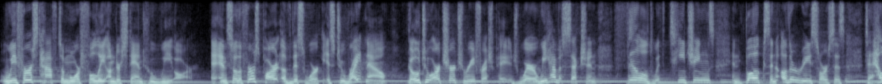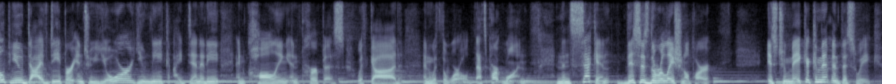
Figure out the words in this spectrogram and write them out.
we first have to more fully understand who we are. And so the first part of this work is to right now go to our church refresh page where we have a section filled with teachings and books and other resources to help you dive deeper into your unique identity and calling and purpose with God and with the world. That's part one. And then, second, this is the relational part, is to make a commitment this week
